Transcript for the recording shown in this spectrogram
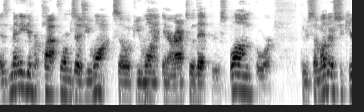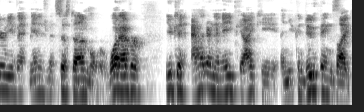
as many different platforms as you want. So if you want to interact with it through Splunk or through some other security event management system or whatever, you can add in an API key and you can do things like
